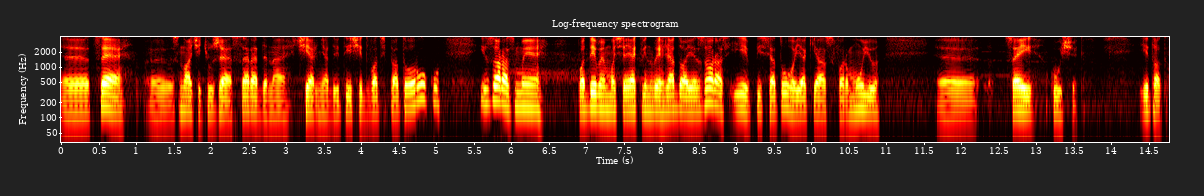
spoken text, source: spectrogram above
Е, це, е, значить, уже середина червня 2025 року. І зараз ми подивимося, як він виглядає зараз, і після того, як я сформую цей кущик. І так.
